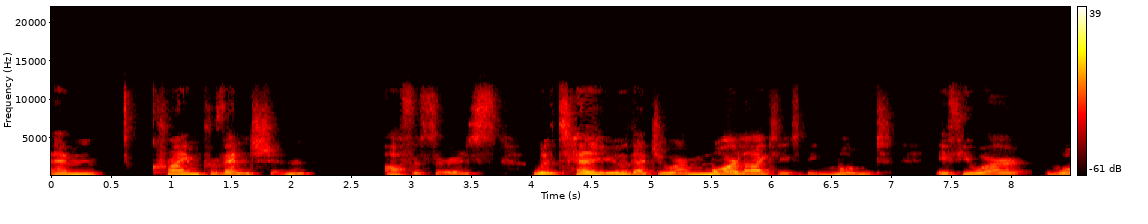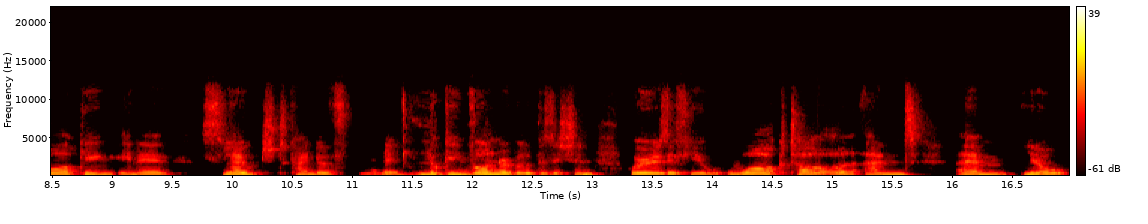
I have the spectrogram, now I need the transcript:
Um, crime prevention officers will tell you that you are more likely to be mugged if you are walking in a slouched kind of really? looking vulnerable position whereas if you walk tall and um, you know,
